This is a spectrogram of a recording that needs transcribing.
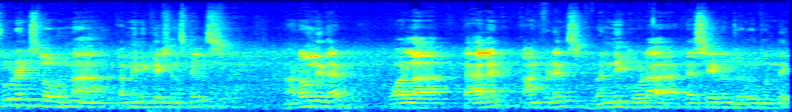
స్టూడెంట్స్లో ఉన్న communication skills not only that వాళ్ళ టాలెంట్ కాన్ఫిడెన్స్ ఇవన్నీ కూడా టెస్ట్ చేయడం జరుగుతుంది.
